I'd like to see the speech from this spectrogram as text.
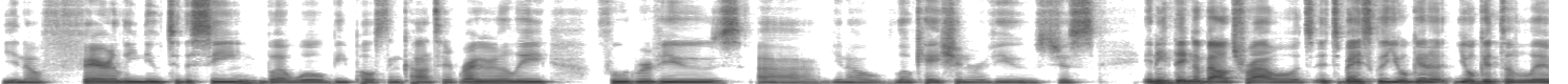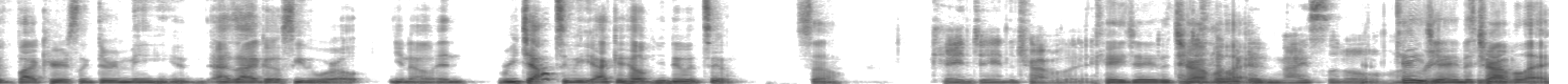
you know, fairly new to the scene, but we'll be posting content regularly, food reviews, uh, you know, location reviews, just anything about travel. It's it's basically you'll get a you'll get to live vicariously through me as I go see the world, you know, and reach out to me. I can help you do it too. So KJ the Traveler. KJ the Traveler. Like a nice little KJ the Traveler.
